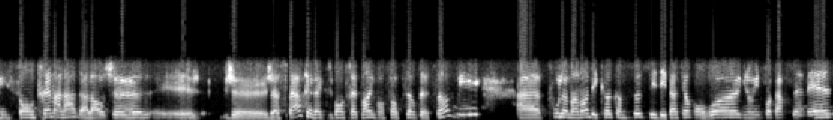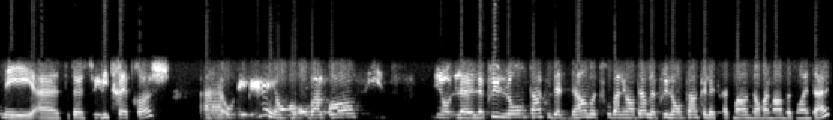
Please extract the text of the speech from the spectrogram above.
ils sont très malades. Alors, je, je j'espère qu'avec du bon traitement, ils vont sortir de ça. Mais Euh, pour le moment, des cas comme ça, c'est des patients qu'on voit une fois par semaine et euh, c'est un suivi très proche euh, au début et on, va voir si le, plus longtemps que vous êtes dans votre trouble alimentaire, le plus longtemps que le traitement normalement a besoin d'être.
